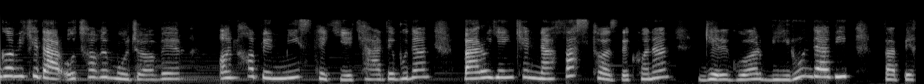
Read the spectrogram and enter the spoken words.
هنگامی که در اتاق مجاور آنها به میز تکیه کرده بودند برای اینکه نفس تازه کنند گرگوار بیرون دوید و به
